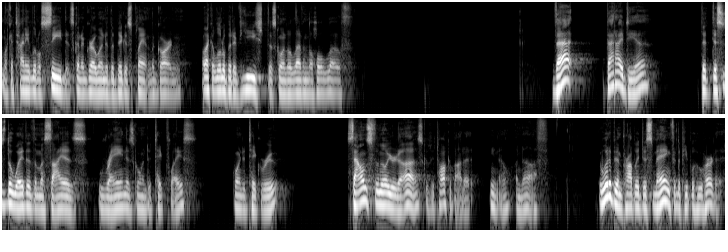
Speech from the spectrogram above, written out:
like a tiny little seed that's going to grow into the biggest plant in the garden, or like a little bit of yeast that's going to leaven the whole loaf. That, that idea that this is the way that the Messiah's reign is going to take place, going to take root. Sounds familiar to us because we talk about it, you know, enough. It would have been probably dismaying for the people who heard it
